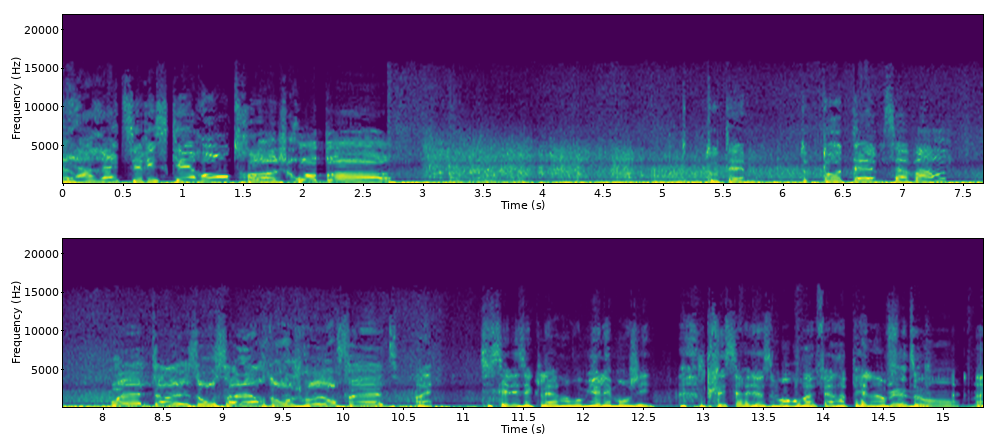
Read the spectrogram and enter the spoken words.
Mais arrête, c'est risqué, rentre Ah, je crois pas Totem? Totem, ça va? Ouais, t'as raison, ça a l'air dangereux en fait Ouais. Tu sais, les éclairs, hein, vaut mieux les manger. Plus sérieusement, on va faire appel à un Mais photographe. non, mais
